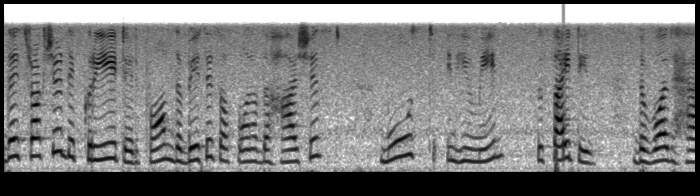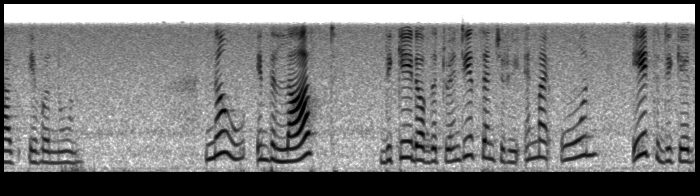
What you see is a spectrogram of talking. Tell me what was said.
The structure they created formed the basis of one of the harshest, most inhumane societies the world has ever known. Now, in the last decade of the 20th century, in my own eighth decade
